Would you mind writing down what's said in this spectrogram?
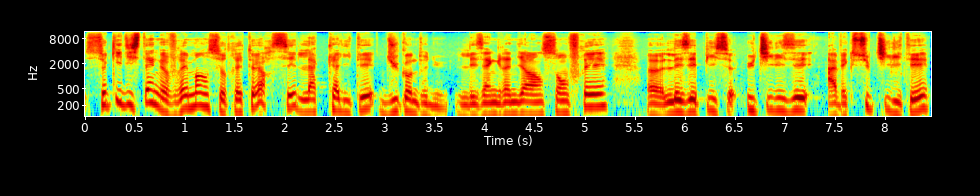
ce qui distingue vraiment ce traiteur, c'est la qualité du contenu. Les ingrédients sont frais, euh, les épices utilisées avec subtilité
